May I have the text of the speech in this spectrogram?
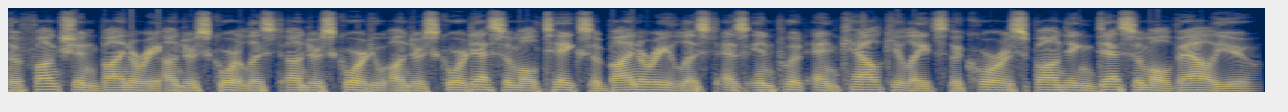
the function binary underscore list underscore to underscore decimal takes a binary list as input and calculates the corresponding decimal value.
